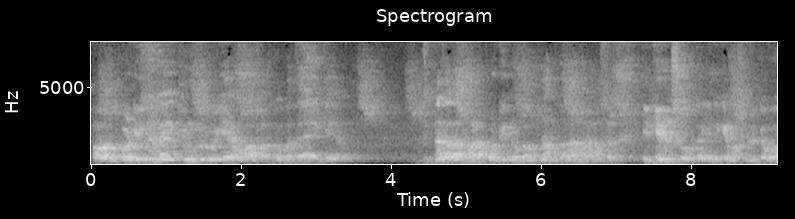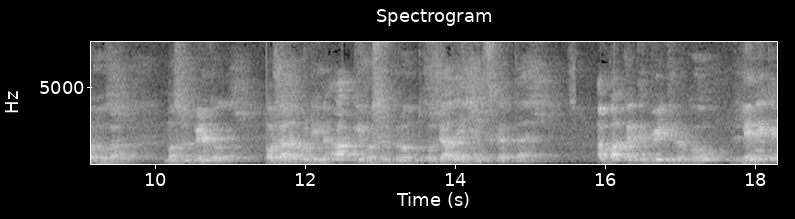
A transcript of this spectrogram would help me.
और प्रोटीन हमें क्यों ज़रूरी है वो आप सबको पता है कि जितना ज़्यादा हमारा प्रोटीन होगा, उतना ज़्यादा हमारा मसल इन्हेंस होगा, यानी कि मसल रिकवर होगा मसल बिल्ड होगा। और ज़्यादा प्रोटीन आपकी मसल ग्रोथ को ज़्यादा इन्हेंस करता है। अब बात करते हैं वेट गेनर को लेने के,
